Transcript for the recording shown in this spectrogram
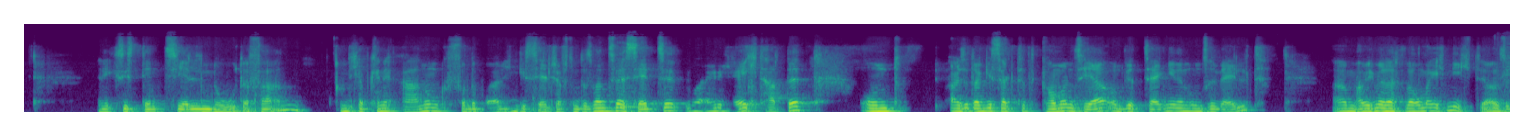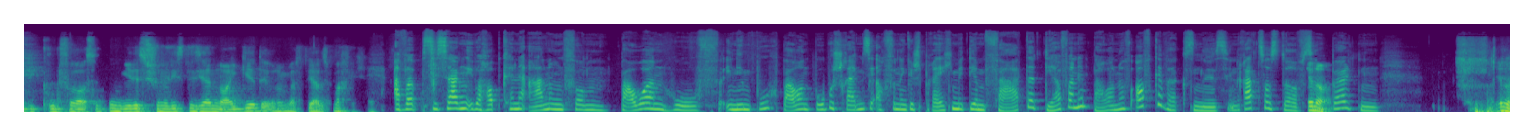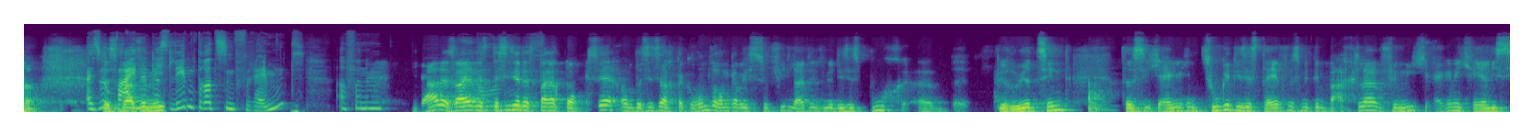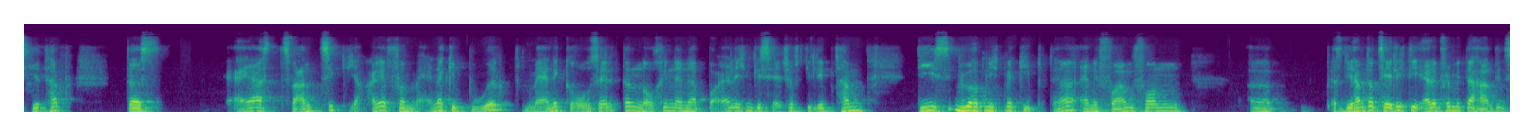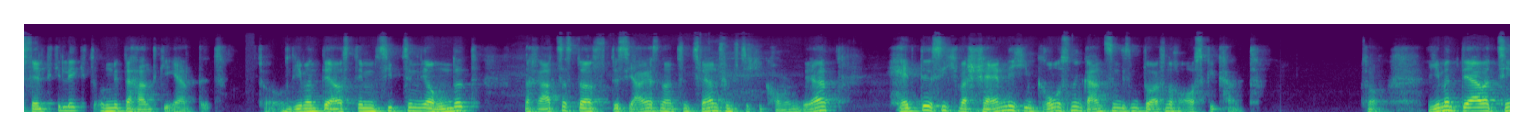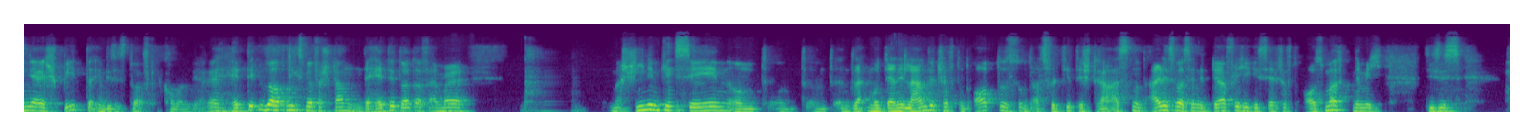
eine existenzielle Not erfahren und ich habe keine Ahnung von der bäuerlichen Gesellschaft. Und das waren zwei Sätze, wo er eigentlich recht hatte. Und als er dann gesagt hat, kommen uns her und wir zeigen Ihnen unsere Welt, ähm, habe ich mir gedacht, warum eigentlich nicht? Ja, also die Grundvoraussetzung jedes Journalisten ist ja Neugierde und ich dachte, ja, das mache ich. Ja. Aber Sie sagen überhaupt keine Ahnung vom Bauernhof. In Ihrem Buch Bauern Bobo schreiben Sie auch von den Gesprächen mit Ihrem Vater, der auf einem Bauernhof aufgewachsen ist, in Ratzersdorf, genau. St. Pölten. genau. Also das war Ihnen das Leben trotzdem fremd auf einem ja, das, war ja das, das ist ja das Paradoxe und das ist auch der Grund, warum, glaube ich, so viele Leute über dieses Buch äh, berührt sind, dass ich eigentlich im Zuge dieses Treffens mit dem Bachler für mich eigentlich realisiert habe, dass erst 20 Jahre vor meiner Geburt meine Großeltern noch in einer bäuerlichen Gesellschaft gelebt haben, die es überhaupt nicht mehr gibt. Ja? Eine Form von, äh, also die haben tatsächlich die Erdäpfel mit der Hand ins Feld gelegt und mit der Hand geerntet. So, und jemand, der aus dem 17. Jahrhundert nach Ratzersdorf des Jahres 1952 gekommen wäre, hätte sich wahrscheinlich im Großen und Ganzen in diesem Dorf noch ausgekannt. So. Jemand, der aber zehn Jahre später in dieses Dorf gekommen wäre, hätte überhaupt nichts mehr verstanden. Der hätte dort auf einmal Maschinen gesehen und, und, und, und, moderne Landwirtschaft und Autos und asphaltierte Straßen und alles, was eine dörfliche Gesellschaft ausmacht, nämlich dieses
